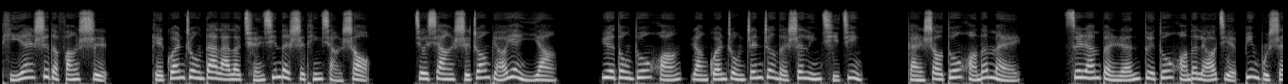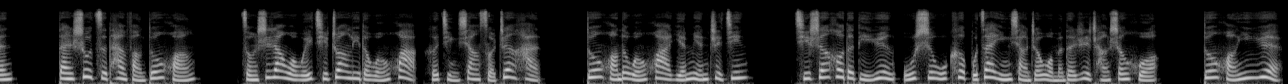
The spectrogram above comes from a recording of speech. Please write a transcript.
体验式的方式，给观众带来了全新的视听享受，就像时装表演一样。跃动敦煌让观众真正的身临其境，感受敦煌的美。虽然本人对敦煌的了解并不深，但数次探访敦煌。总是让我为其壮丽的文化和景象所震撼。敦煌的文化延绵至今，其深厚的底蕴无时无刻不在影响着我们的日常生活。敦煌音乐、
